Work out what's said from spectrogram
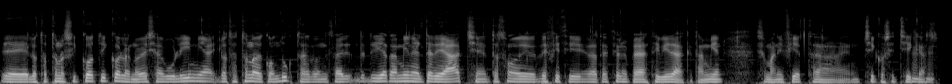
eh, los trastornos psicóticos, la anorexia, bulimia y los trastornos de conducta, donde estaría también el TDAH, el trastorno de déficit de atención y hiperactividad, que también se manifiesta en chicos y chicas.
